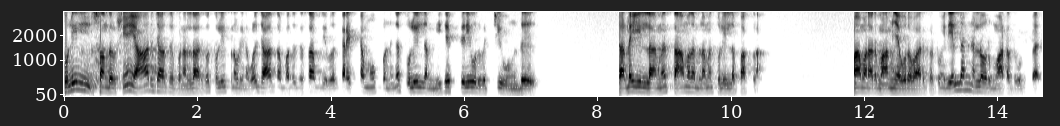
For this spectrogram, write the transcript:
தொழில் சார்ந்த விஷயம் யார் ஜாதகம் இப்போ நல்லா இருக்கோ தொழில் பண்ணக்கூடிய போல ஜாதகத்தை பார்த்து தசாபதி கரெக்டாக மூவ் பண்ணுங்க. தொழிலில் மிகப்பெரிய ஒரு வெற்றி உண்டு. தடை இல்லாமல் தாமதம் இல்லாமல் தொழிலில் பார்க்கலாம் மாமனார் மாமியார் உறவாக இருக்கட்டும் இது எல்லாமே நல்ல ஒரு மாற்றத்தை கொடுப்பார்.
